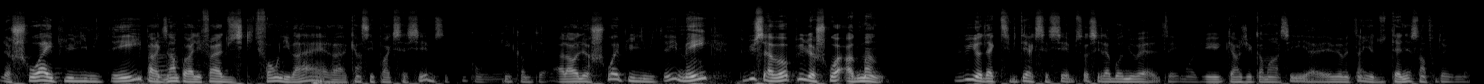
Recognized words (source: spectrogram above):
Le choix est plus limité. Par exemple, pour aller faire du ski de fond l'hiver, euh, quand c'est pas accessible, c'est plus compliqué comme tel. Alors, le choix est plus limité, mais plus ça va, plus le choix augmente. Plus il y a d'activités accessibles. Ça, c'est la bonne nouvelle. Moi, quand j'ai commencé, euh, maintenant, il y a du tennis en fauteuil roulant.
